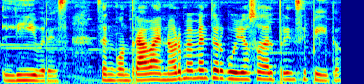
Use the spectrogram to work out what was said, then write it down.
libres. Se encontraba enormemente orgulloso del principito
